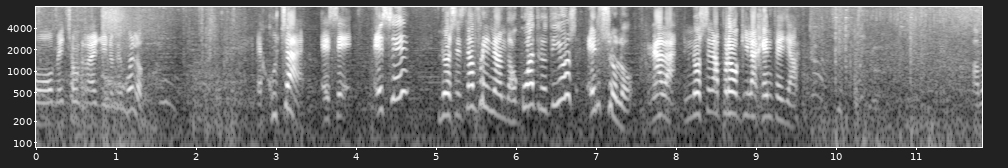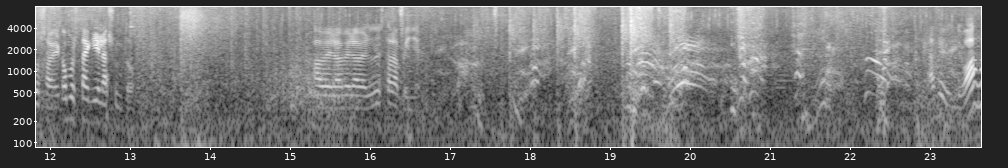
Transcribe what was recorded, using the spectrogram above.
O me echa un rayo y no me cuelo Escucha Ese, ese Nos está frenando a cuatro tíos Él solo, nada, no se la pro aquí la gente ya Vamos a ver, ¿cómo está aquí el asunto? A ver, a ver, a ver, ¿dónde está la peña? ¿Qué hace? ¿Dónde va?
